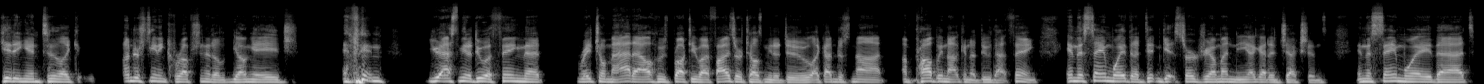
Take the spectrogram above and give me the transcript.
getting into like understanding corruption at a young age. And then you asked me to do a thing that Rachel Maddow, who's brought to you by Pfizer, tells me to do. Like, I'm just not, I'm probably not going to do that thing. In the same way that I didn't get surgery on my knee, I got injections. In the same way that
